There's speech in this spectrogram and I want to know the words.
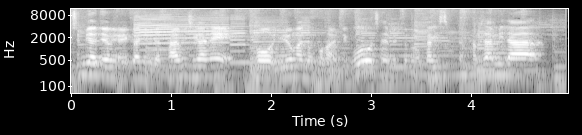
준비한 내용 여기까지입니다. 다음 시간에 더 유용한 정보 가지고 찾아뵙도록 하겠습니다. 감사합니다.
